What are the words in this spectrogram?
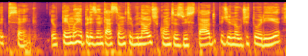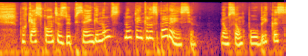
IPSENG. Eu tenho uma representação no Tribunal de Contas do Estado pedindo auditoria, porque as contas do IPSENG não, não têm transparência não são públicas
